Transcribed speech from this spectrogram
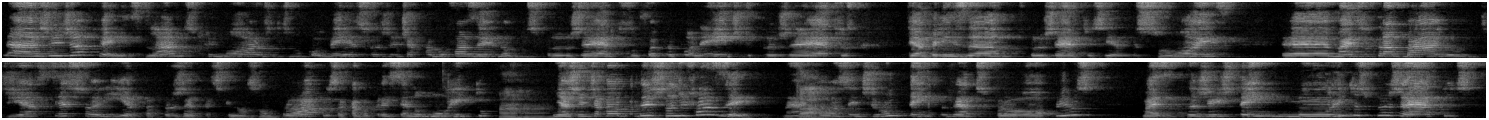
Não, a gente já fez. Lá nos primórdios, no começo, a gente acabou fazendo alguns projetos, ou foi proponente de projetos, viabilizando projetos e ações, é, mas o trabalho de assessoria para projetos que não são próprios acaba crescendo muito uhum. e a gente acaba deixando de fazer. Né? Tá. Então, assim, a gente não tem projetos próprios, mas a gente tem muitos projetos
